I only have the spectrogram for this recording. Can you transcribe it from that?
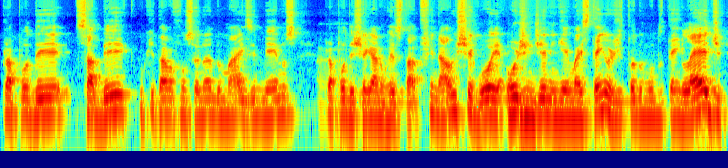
para poder saber o que estava funcionando mais e menos para poder chegar no resultado final e chegou. Hoje em dia ninguém mais tem, hoje todo mundo tem LED,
